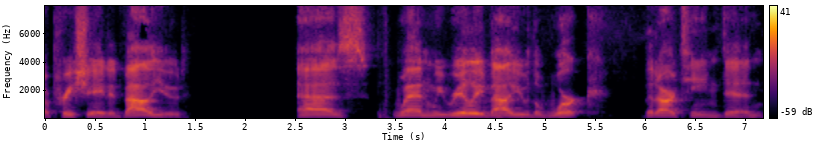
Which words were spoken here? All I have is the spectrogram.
appreciated, valued as when we really value the work that our team did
